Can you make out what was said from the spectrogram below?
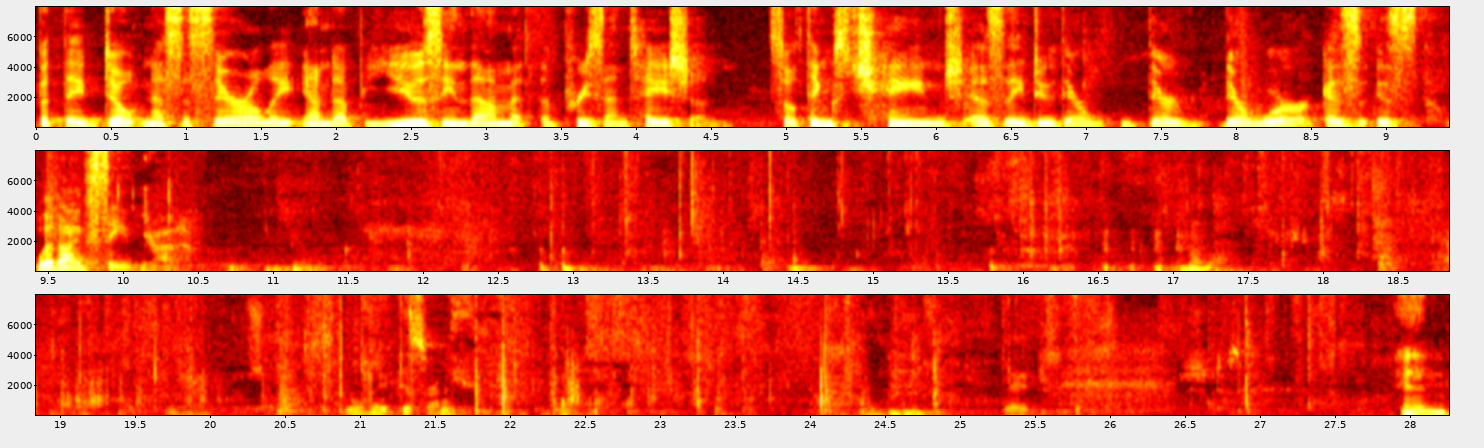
but they don't necessarily end up using them at the presentation. So things change as they do their, their, their work, is, is what I've seen. Got it. This one. And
